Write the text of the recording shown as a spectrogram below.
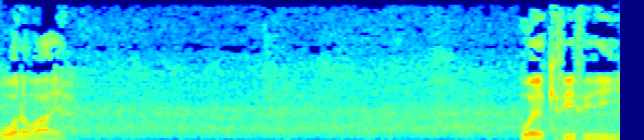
ولو آية. ويكفي في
